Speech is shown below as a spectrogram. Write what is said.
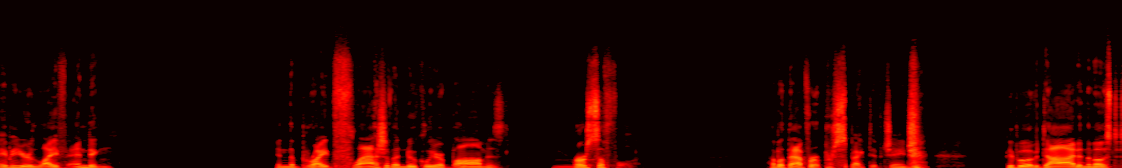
Maybe your life ending in the bright flash of a nuclear bomb is merciful. How about that for a perspective change? People who have died in the most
